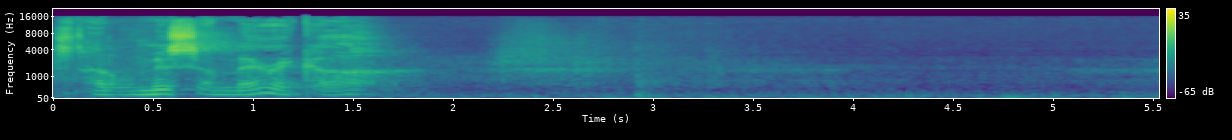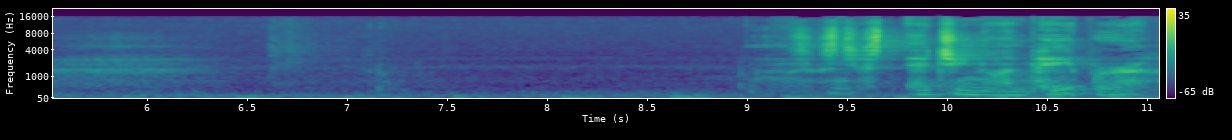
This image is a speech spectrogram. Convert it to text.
It's titled Miss America. This is just etching on paper.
